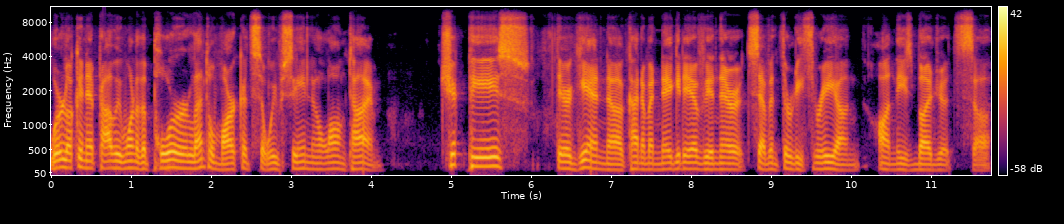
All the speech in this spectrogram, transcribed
we're looking at probably one of the poorer lentil markets that we've seen in a long time. Chickpeas, they're again uh, kind of a negative in there at 733 on on these budgets. Uh,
